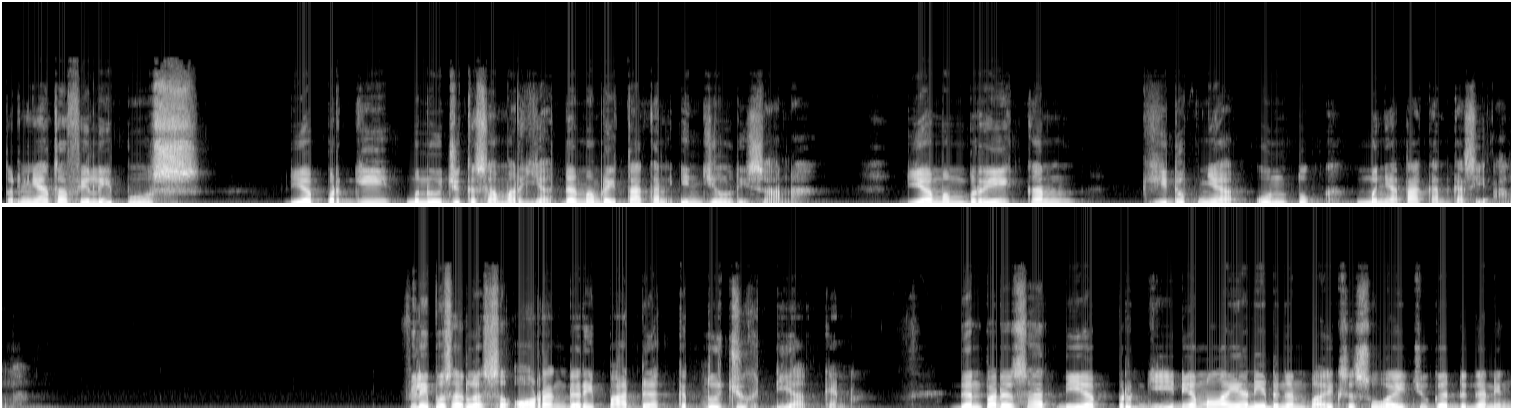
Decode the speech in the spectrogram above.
ternyata Filipus dia pergi menuju ke Samaria dan memberitakan Injil di sana. Dia memberikan hidupnya untuk menyatakan kasih Allah. Filipus adalah seorang daripada ketujuh diaken. Dan pada saat dia pergi, dia melayani dengan baik sesuai juga dengan yang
